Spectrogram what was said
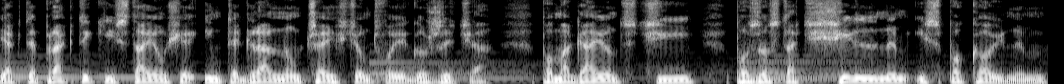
jak te praktyki stają się integralną częścią Twojego życia, pomagając Ci pozostać silnym i spokojnym,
